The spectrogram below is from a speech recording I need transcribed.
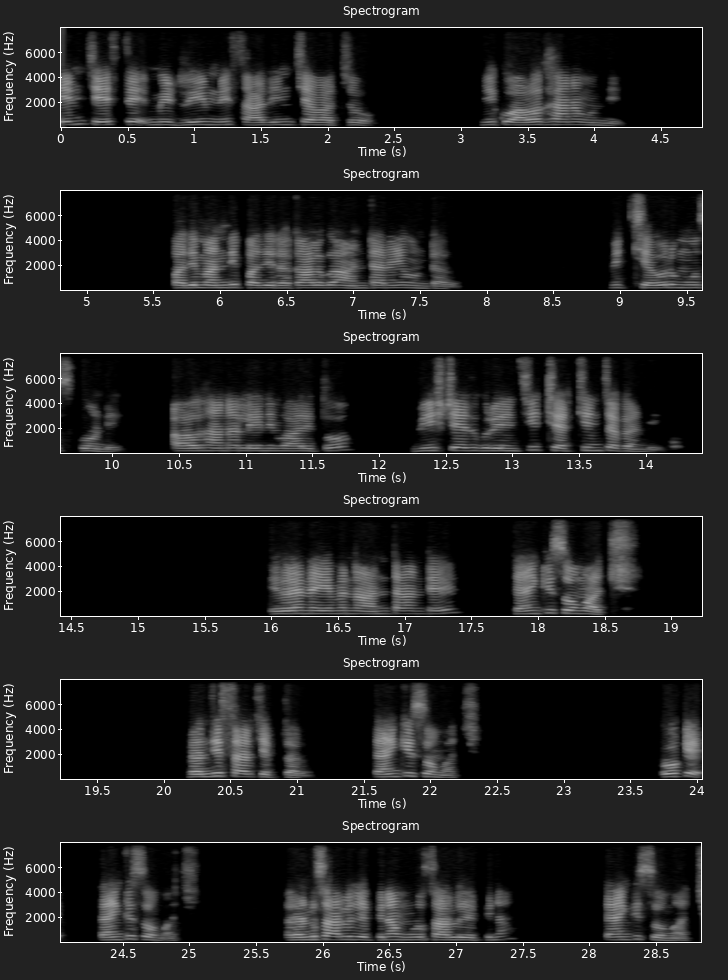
ఏం చేస్తే మీ డ్రీమ్ని సాధించవచ్చు? మీకు అవగాహన ఉంది. పది మంది పది రకాలుగా అంటానే ఉంటారు. మీ చెవులు మూసుకోండి. అవగాహన లేని వారితో వీస్టేజ్ గురించి చర్చించకండి. ఎవరైనా ఏమైనా అంట అంటే thank you so much Ranjith sir చెప్తారు. Thank you so much okay thank you so much రెండు సార్లు చెప్పినా మూడు సార్లు చెప్పినా థ్యాంక్ యూ సో మచ్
